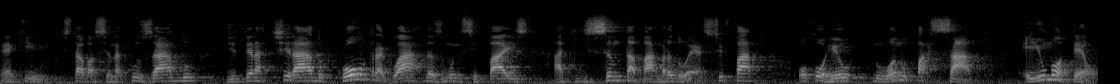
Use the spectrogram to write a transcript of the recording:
né, que estava sendo acusado de ter atirado contra guardas municipais aqui em Santa Bárbara do Oeste. Esse fato ocorreu no ano passado, em um motel.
